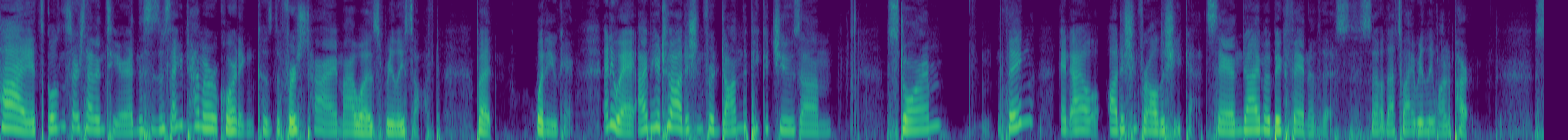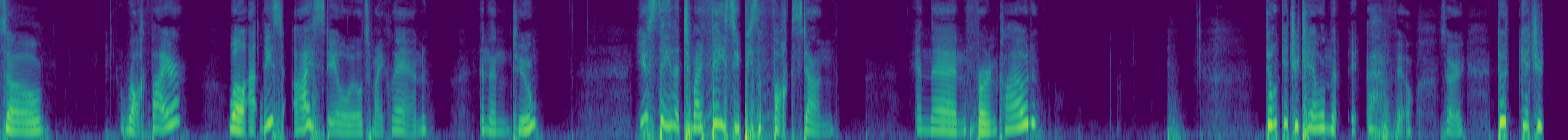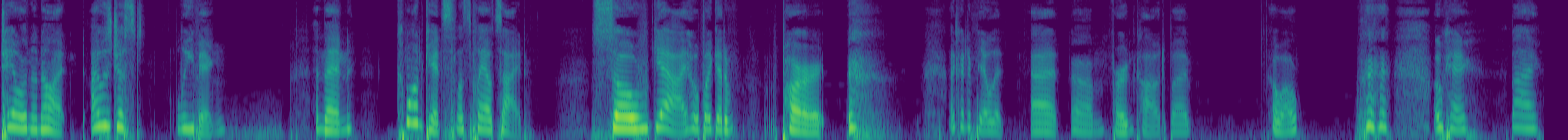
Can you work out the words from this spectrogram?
Hi, it's Golden Star Sevens here, and this is the second time I'm recording because the first time I was really soft. But what do you care? Anyway, I'm here to audition for Dawn the Pikachu's um Storm thing, and I'll audition for all the She Cats, and I'm a big fan of this, so that's why I really want a part. So, Rockfire? Well, at least I stay loyal to my clan. And then two, you say that to my face, you piece of fox dung. And then Ferncloud. Don't get your tail in the uh, fail. Sorry. Don't get your tail in a knot. I was just leaving. And then, come on, kids, let's play outside. So yeah, I hope I get a part. I kind of failed at at um Ferncloud, but oh well. okay. Bye.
